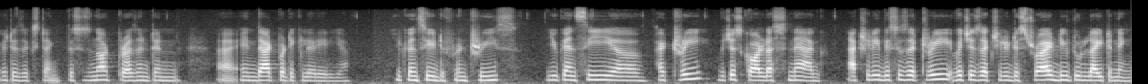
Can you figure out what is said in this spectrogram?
it is extinct. This is not present in uh, in that particular area. You can see different trees. You can see uh, a tree which is called a snag actually this is a tree which is actually destroyed due to lightning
